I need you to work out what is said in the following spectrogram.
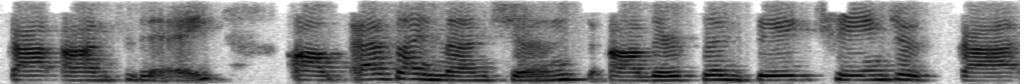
Scott on today. Um, as I mentioned, uh, there's been big changes, Scott,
